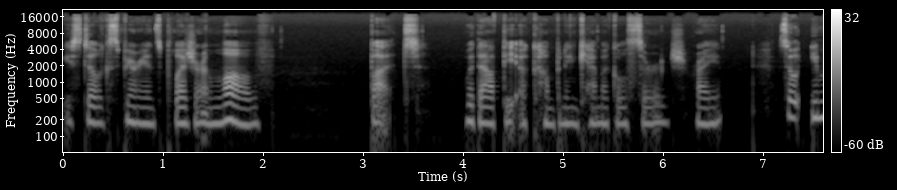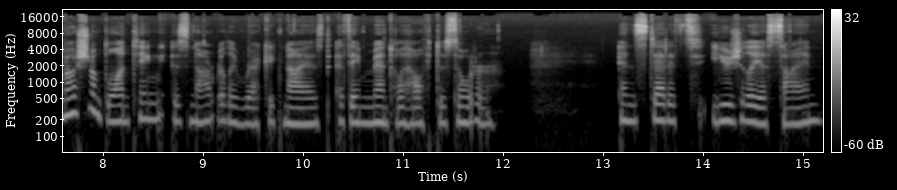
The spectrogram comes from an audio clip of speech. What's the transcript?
you still experience pleasure and love, but without the accompanying chemical surge, right? So emotional blunting is not really recognized as a mental health disorder. Instead, it's usually a sign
